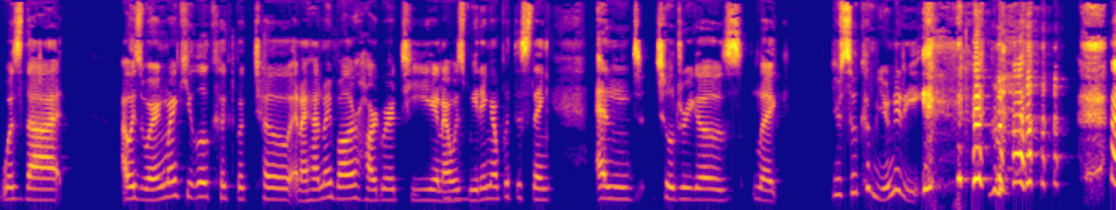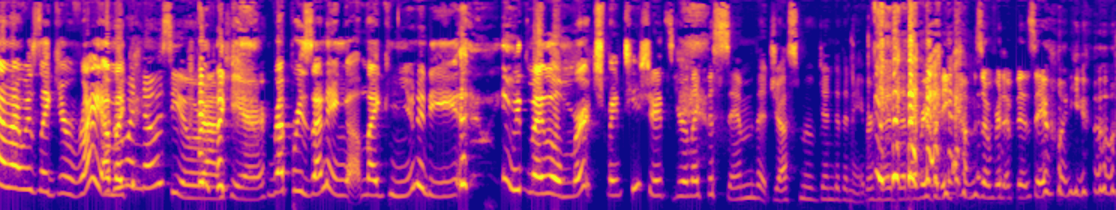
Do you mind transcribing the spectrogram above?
was that I was wearing my cute little cookbook tote and I had my baller hardware tee and I was Mhm. meeting up with this thing and Childry goes like, You're so community. and I was like, You're right. I'm Everyone like knows you around like, here. representing my community with my little merch, my t-shirts. You're like the sim that just moved into the neighborhood that everybody comes over to visit when you when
